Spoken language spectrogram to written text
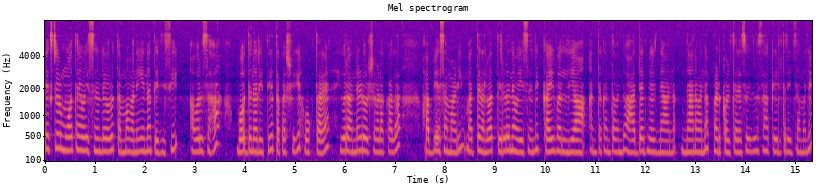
ನೆಕ್ಸ್ಟ್, ಇವರು ಮೂವತ್ತನೇ ವಯಸ್ಸಿನಲ್ಲಿ ಅವರು ತಮ್ಮ ಮನೆಯನ್ನು ತ್ಯಜಿಸಿ, ಅವರು ಸಹ ಬೌದ್ಧನ ರೀತಿ ತಪಸ್ವಿಗೆ ಹೋಗ್ತಾರೆ. ಇವರು ಹನ್ನೆರಡು ವರ್ಷಗಳ ಕಾಲ ಅಭ್ಯಾಸ ಮಾಡಿ ಮತ್ತು ನಲವತ್ತೆರಡನೇ ವಯಸ್ಸಿನಲ್ಲಿ ಕೈವಲ್ಯ ಅಂತಕ್ಕಂಥ ಒಂದು ಆಧ್ಯಾತ್ಮಿಕ ಜ್ಞಾನ, ಜ್ಞಾನವನ್ನು ಪಡ್ಕೊಳ್ತಾರೆ. ಸೊ ಇದು ಸಹ ಕೇಳ್ತಾರೆ ಎಕ್ಸಾಮಲ್ಲಿ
